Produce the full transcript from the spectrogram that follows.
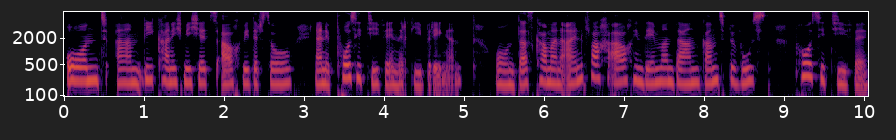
Und ähm, wie kann ich mich jetzt auch wieder so in eine positive Energie bringen? Und das kann man einfach auch, indem man dann ganz bewusst positive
